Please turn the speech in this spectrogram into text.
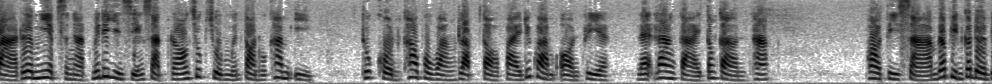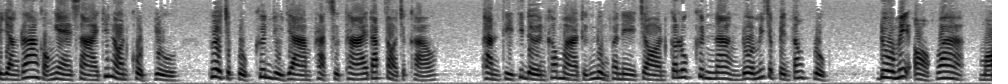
ป่าเริ่มเงียบสงัดไม่ได้ยินเสียงสัตว์ร้องชุกชุมเหมือนตอนหัวค่ำอีก ทุกคนเข้าผวังหลับต่อไปด้วยความอ่อนเพลีย และร่างกายต้องการพัก พอตีสามระพินก็เดินไปยังร่างของแง่ทรายที่นอนขดอยู่ เพื่อจะปลุกขึ้นอยู่ยามผลัดสุดท้ายรับต่อจากเขาทันทีที่เดินเข้ามาถึงหนุ่มพเนจรก็ลุกขึ้นนั่ง โดยไม่จำเป็นต้องปลุก ดูไม่ออกว่าหมอ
